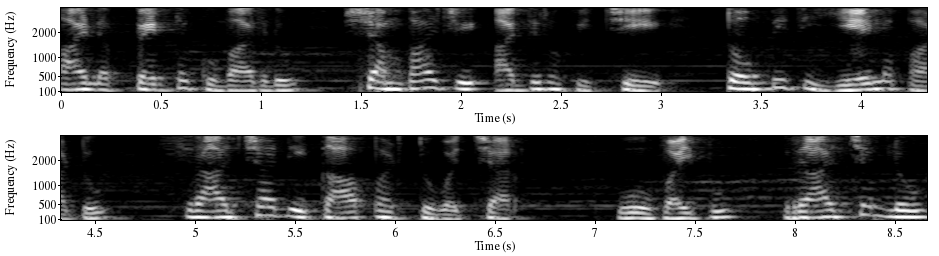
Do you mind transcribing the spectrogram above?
ఆయన పెద్ద కుమారుడు శంభాజీ అధిరోహించి తొమ్మిది ఏళ్ళ పాటు రాజ్యాన్ని కాపాడుతూ వచ్చారు. ఓవైపు రాజ్యంలో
